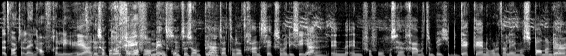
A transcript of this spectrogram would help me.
Het wordt alleen afgeleerd. Ja, dus eh, op een gegeven moment mensen. komt er zo'n punt Ja. dat we dat gaan seksualiseren. Ja. En, en vervolgens eh, gaan we het een beetje bedekken en dan wordt het alleen maar spannender. Ja.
